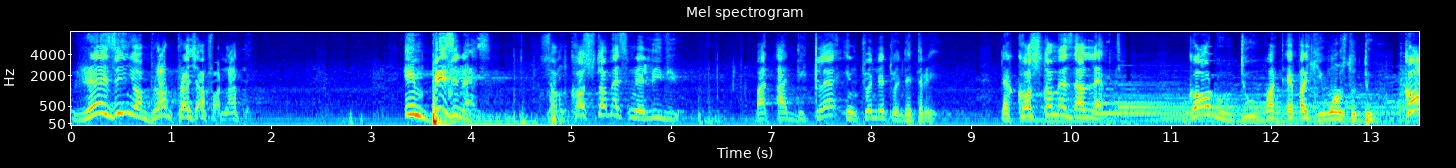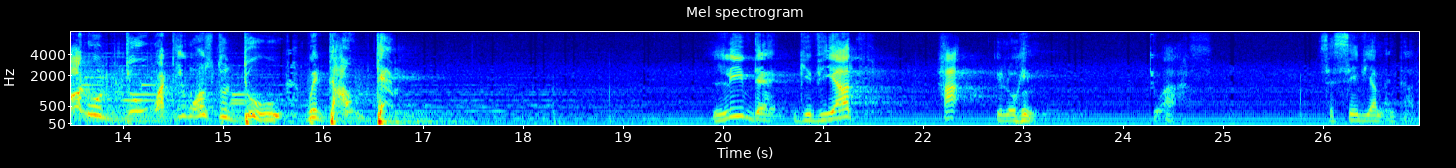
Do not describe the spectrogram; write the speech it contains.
Raising your blood pressure for nothing. In business, some customers may leave you. But I declare in 2023, the customers that left, God will do whatever He wants to do. God will do what He wants to do without them. Leave the Giviat Ha Elohim to us. It's a savior mentality.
